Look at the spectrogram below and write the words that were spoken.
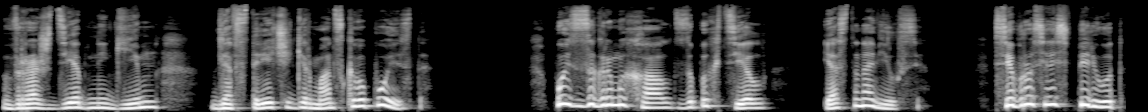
Враждебный гимн для встречи германского поезда. Поезд загромыхал, запыхтел и остановился. Все бросились вперед,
